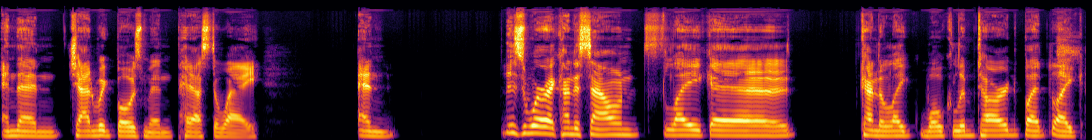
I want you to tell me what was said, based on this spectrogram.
And then Chadwick Boseman passed away, and this is where I kind of sound like a kind of like woke libtard, but like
